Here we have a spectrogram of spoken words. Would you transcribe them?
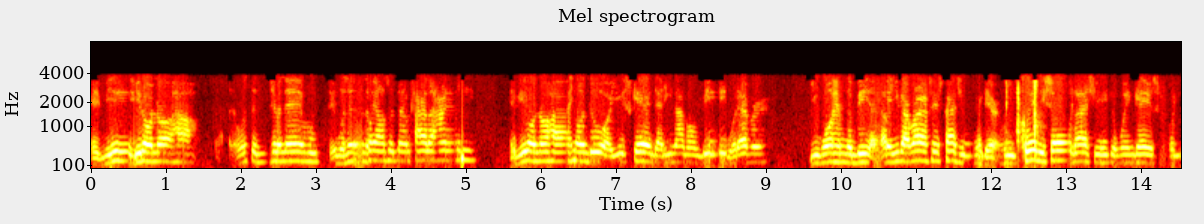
if you you don't know how, what's the gentleman name who was in the playoffs with them, Tyler Heinicke. If you don't know how he's gonna do, or you scared that he's not gonna be whatever you want him to be. I mean, you got Ryan Fitzpatrick right there, who clearly showed last year he could win games for you.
